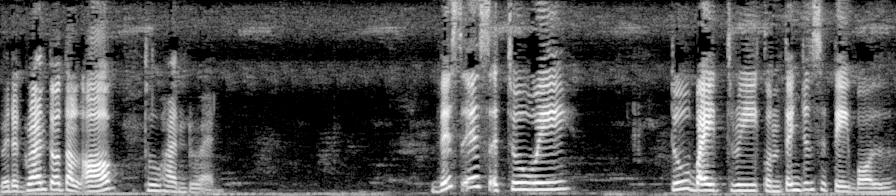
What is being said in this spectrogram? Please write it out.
With a grand total of 200. This is a two-way 2 by 3 contingency table,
